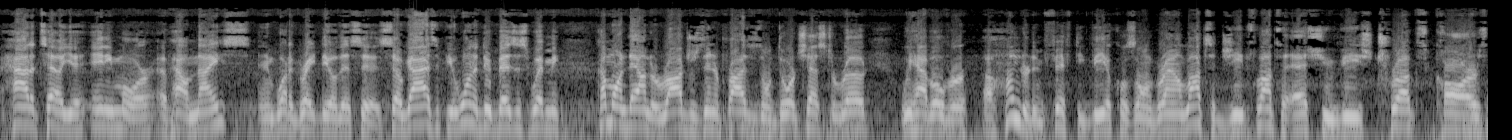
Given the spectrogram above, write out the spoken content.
how to tell you any more of how nice and what a great deal this is. So guys, if you want to do business with me, come on down to Rogers Enterprises on Dorchester Road. We have over 150 vehicles on ground, lots of Jeeps, lots of SUVs, trucks, cars.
